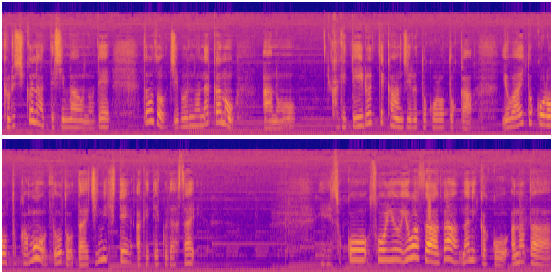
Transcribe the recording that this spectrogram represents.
苦しくなってしまうのでどうぞ自分の中のあの欠けているって感じるところとか弱いところとかもどうぞ大事にしてあげてください。えそこそういう弱さが何かこうあなた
